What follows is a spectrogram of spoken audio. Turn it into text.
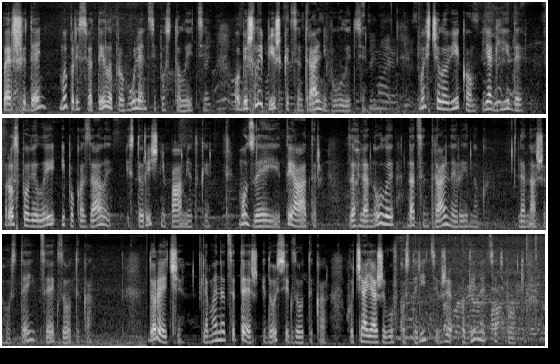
Перший день ми присвятили прогулянці по столиці, обійшли пішки центральні вулиці. Ми з чоловіком, як гіди, розповіли і показали історичні пам'ятки, музеї, театр, заглянули на центральний ринок. Для наших гостей це екзотика. До речі, для мене це теж і досі екзотика, хоча я живу в Косторіці вже 11 років.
